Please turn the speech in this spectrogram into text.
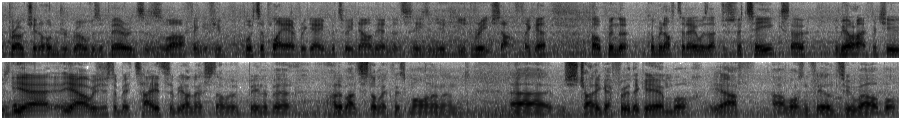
approaching 100 Rovers appearances as well. I think if you were to play every game between now and the end of the season, you'd, you'd reach that figure. Hoping that coming off today was that just fatigue, so you'd be all right for Tuesday. Yeah, yeah, I was just a bit tired to be honest. I've been a bit had a bad stomach this morning and uh, was just trying to get through the game, but yeah, I wasn't feeling too well, but.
